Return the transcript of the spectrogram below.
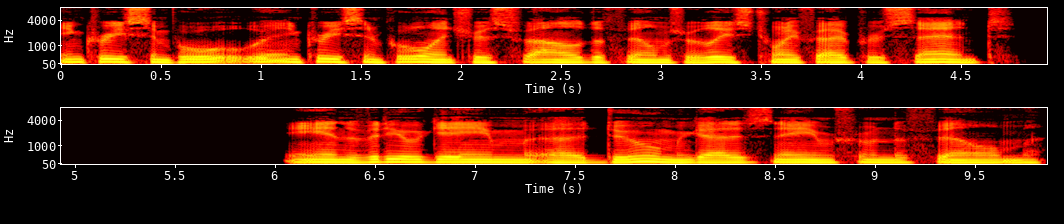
Increase in pool increase in pool interest followed the film's release 25%. And the video game uh, Doom got its name from the film.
